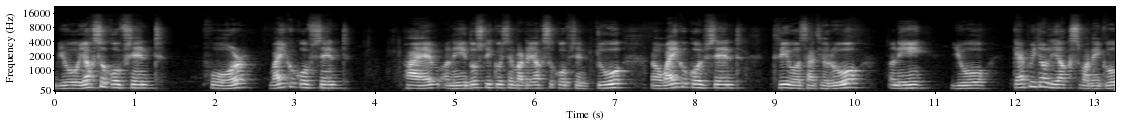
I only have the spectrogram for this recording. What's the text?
यो यक्सको कोप्सेन्ट फोर वाइको कोप्सेन्ट फाइभ अनि दोस्रो इक्वेसनबाट एक्सको कोप्सेन्ट टू र वाइको कोप्सेन्ट थ्री हो साथीहरू। अनि यो क्यापिटल यक्स भनेको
